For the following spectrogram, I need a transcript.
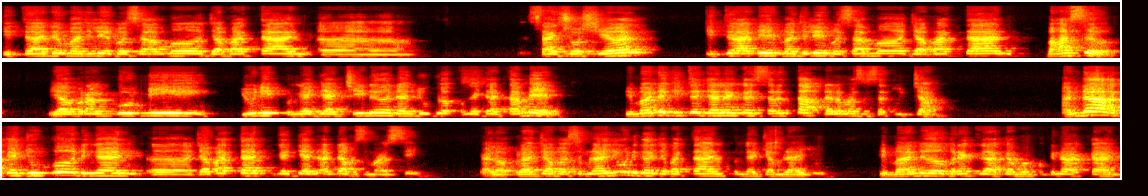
Kita ada majlis bersama jabatan uh, sains sosial. Kita ada majlis bersama jabatan bahasa yang merangkumi unit pengajian Cina dan juga pengajian Tamil di mana kita jalankan serentak dalam masa satu jam. Anda akan jumpa dengan uh, jabatan pengajian anda masing-masing. Kalau pelajar bahasa Melayu dengan jabatan pengajian Melayu. Di mana mereka akan memperkenalkan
